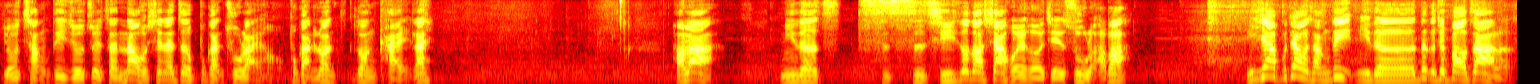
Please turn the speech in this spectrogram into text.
有场地就最赞。那我现在这个不敢出来哈，不敢乱乱开。来，好啦，你的死死期都到下回合结束了，好不好？你压不掉场地，你的那个就爆炸了，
